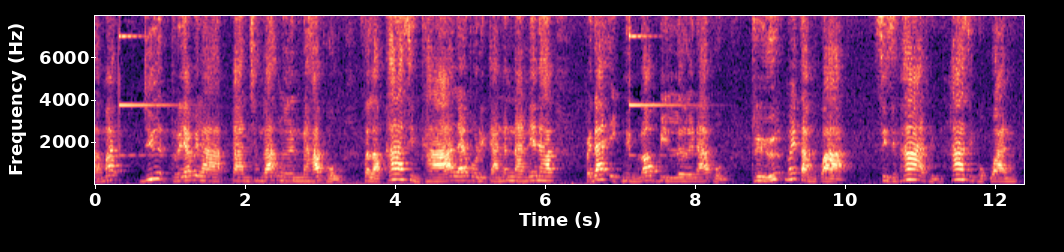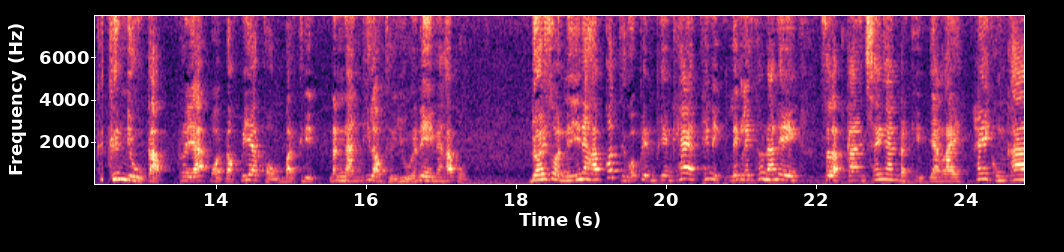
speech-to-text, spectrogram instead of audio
สามารถ ยืดระยะเวลาการชำระเงินนะครับ ผมสำหรับค่าสินค้าและบริการนั้นๆเนี่ยนะครับ ไปได้อีกหนึ่งรอบบินเลยนะครับผมหรือไม่ต่ำกว่า 45ถึง56 วัน ขึ้นอยู่กับระยะปลอดดอกเบี้ยของบัตรเครดิตนั้นๆ ที่เราถืออยู่นั่นเองนะครับผมโดยส่วนนี้นะครับก็ถือว่าเป็นเพียงแค่เทคนิคเล็ก ๆ เท่านั้นเองสำหรับการใช้งานบัตรเครดิตอย่างไรให้คุ้มค่า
